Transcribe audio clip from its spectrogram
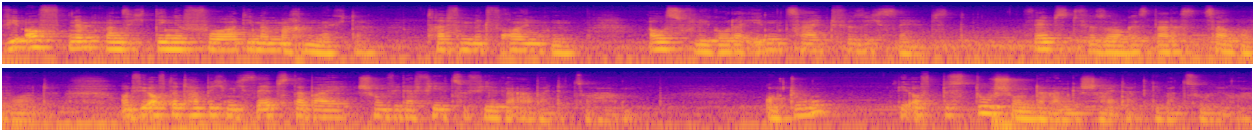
Wie oft nimmt man sich Dinge vor, die man machen möchte? Treffen mit Freunden, Ausflüge oder eben Zeit für sich selbst. Selbstfürsorge ist da das Zauberwort. Und wie oft ertappe ich mich selbst dabei, schon wieder viel zu viel gearbeitet zu haben. Und du? Wie oft bist du schon daran gescheitert, lieber Zuhörer?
